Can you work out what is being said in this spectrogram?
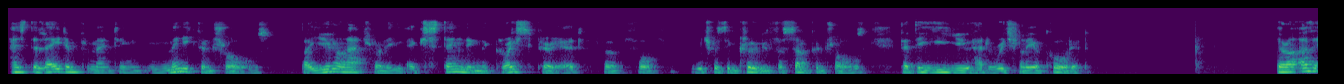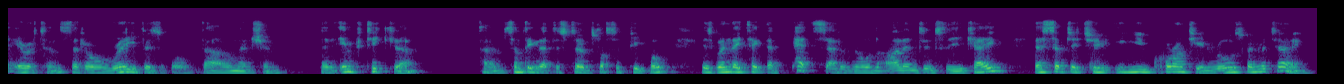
has delayed implementing many controls by unilaterally extending the grace period for, for, which was included for some controls that the EU had originally accorded. There are other irritants that are already visible that I will mention, and in particular, um, something that disturbs lots of people is when they take their pets out of Northern Ireland into the UK, they're subject to EU quarantine rules when returning.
